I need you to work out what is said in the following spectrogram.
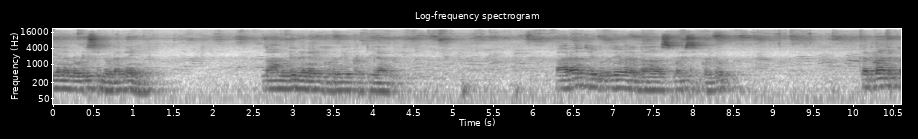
ಏನ ನುಡಿಸಿದೊಡನೆ ನಾನು ನುಡಿವೆನೆ ಗುರುವೇ ಕೃಪೆಯಾಗಿ ಆರಾಧ್ಯ ಗುರುದೇವರನ್ನು ಸ್ಮರಿಸಿಕೊಂಡು ಕರ್ನಾಟಕ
